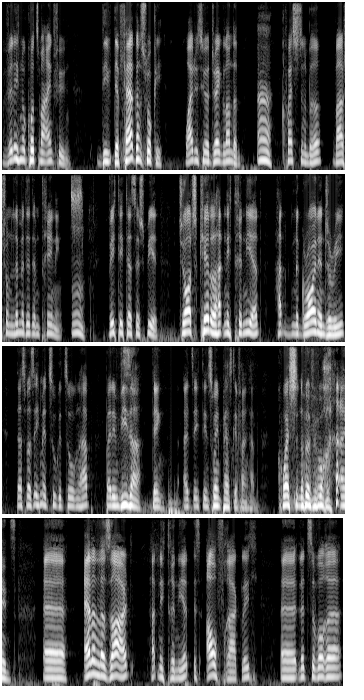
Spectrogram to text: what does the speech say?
Will ich nur kurz mal einfügen. Die, der Falcons Rookie, Wide Receiver Drake London, ah, questionable, war schon limited im Training. Mm, wichtig, dass er spielt. George Kittle hat nicht trainiert, hat eine Groin-Injury, das, was ich mir zugezogen habe, bei dem Visa-Ding, als ich den Swing Pass gefangen habe. Questionable für Woche 1. Äh, Alan Lazard hat nicht trainiert, ist auch fraglich. Äh, letzte Woche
